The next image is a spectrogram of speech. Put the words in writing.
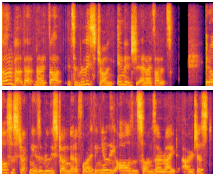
thought about that and i thought it's a really strong image and i thought it's it also struck me as a really strong metaphor. I think nearly all of the songs i write are just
